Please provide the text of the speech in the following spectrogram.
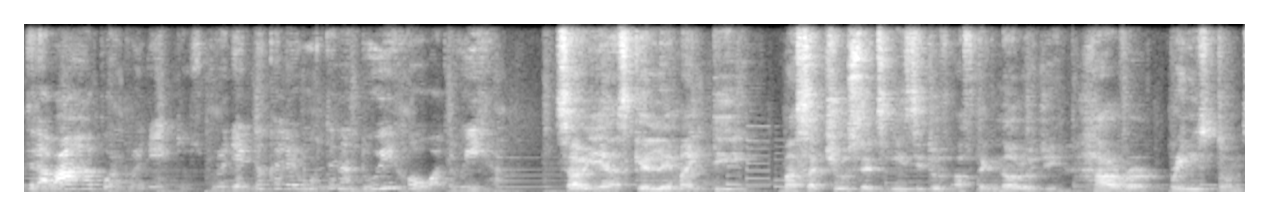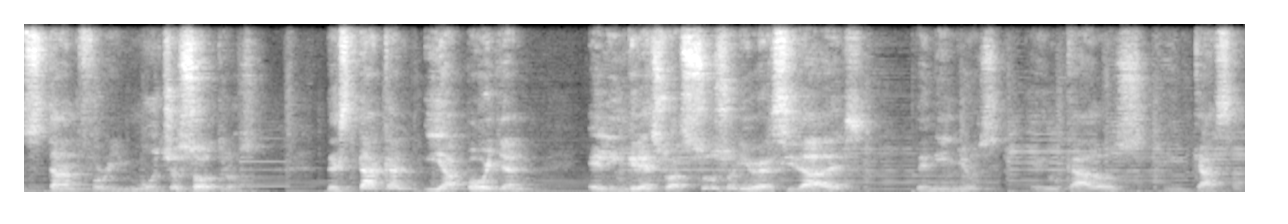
Trabaja por proyectos, proyectos que le gusten a tu hijo o a tu hija. ¿Sabías que el MIT, Massachusetts Institute of Technology, Harvard, Princeton, Stanford y muchos otros destacan y apoyan el ingreso a sus universidades de niños educados en casa?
